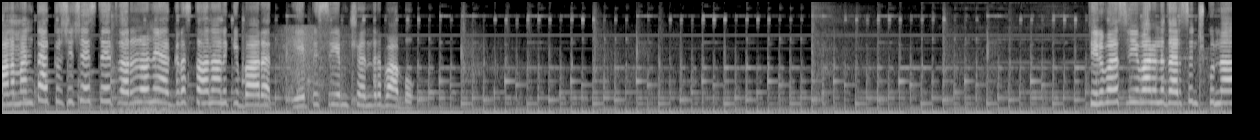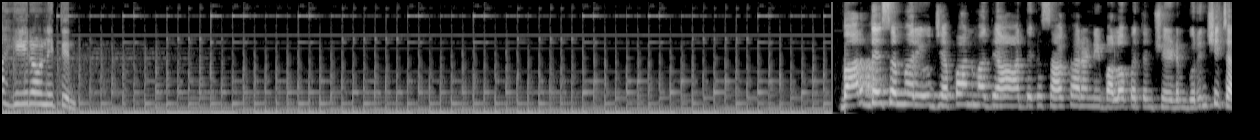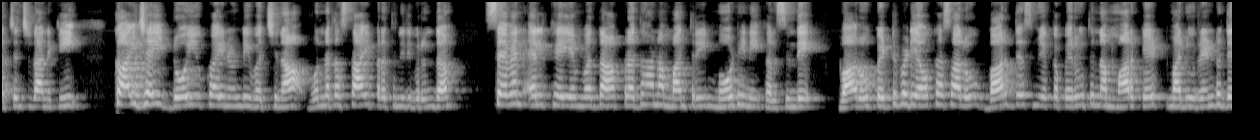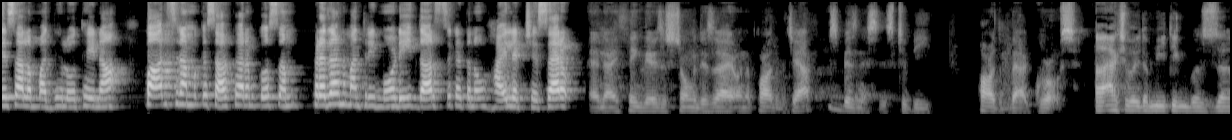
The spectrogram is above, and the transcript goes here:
మనమంతా కృషి చేస్తే త్వరలోనే అగ్రస్థానానికి Bharat. AP CM Chandrababu. Tirumala శ్రీవారిని దర్శించుకున్న హీరో నితిన్. భారతదేశం మరియు జపాన్ మధ్య ఆర్థిక సహకారాన్ని బలోపేతం చేయడం గురించి చర్చించడానికి కైజై డోయుకై నుండి వచ్చిన ఉన్నత స్థాయి ప్రతినిధి బృందం సెవెన్ ఎల్కేఎం వద్ద ప్రధాన మంత్రి మోడీని కలిసింది వారు పెట్టుబడి అవకాశాలు భారతదేశం యొక్క పెరుగుతున్న మార్కెట్ మరియు రెండు దేశాల మధ్య లోతైన పారిశ్రామిక సహకారం కోసం ప్రధానమంత్రి మోడీ దార్శనికతను హైలైట్ చేశారు And I think there's a strong desire on the part of Japanese businesses to be part of that growth. Uh, actually, the meeting was uh,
